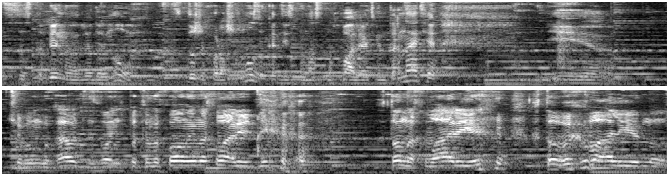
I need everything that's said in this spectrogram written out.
все стабільно люди. Ну, дуже хороша музика, дійсно нас нахвалюють в інтернеті. І Щоб вам лукавити, дзвонять по телефону і нахвалюють. Хто нахвалює, хто вихвалює, ну,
